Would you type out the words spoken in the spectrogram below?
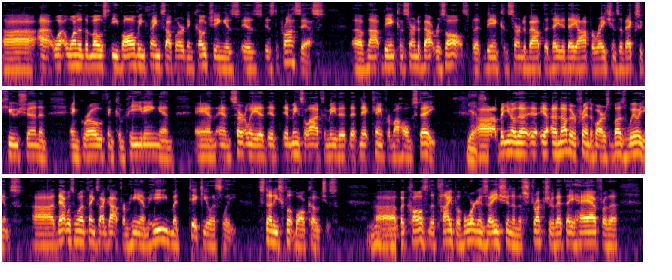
Uh, I, one of the most evolving things I've learned in coaching is is is the process of not being concerned about results, but being concerned about the day to day operations of execution and and growth and competing and and and certainly it, it, it means a lot to me that that Nick came from my home state. Yes. Uh, but you know, the another friend of ours, Buzz Williams, uh, that was one of the things I got from him. He meticulously studies football coaches. Uh, because of the type of organization and the structure that they have for the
